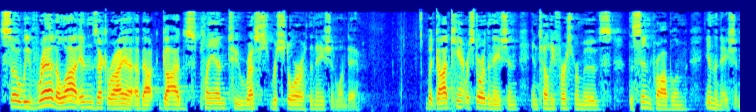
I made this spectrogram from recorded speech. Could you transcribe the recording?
So we've read a lot in Zechariah about God's plan to rest, restore the nation one day. But God can't restore the nation until he first removes the sin problem in the nation.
